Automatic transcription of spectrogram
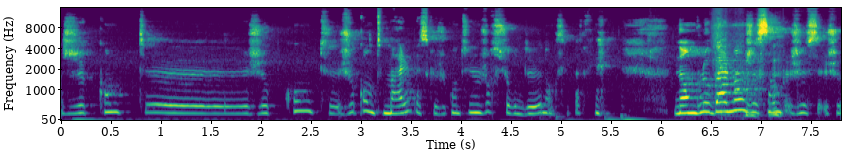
Je compte, euh, je compte, je compte mal parce que je compte une jour sur deux, donc c'est pas très. Non, globalement, je sens que je, je,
